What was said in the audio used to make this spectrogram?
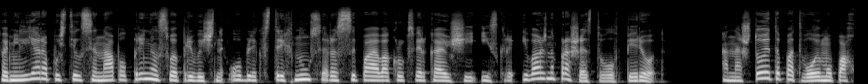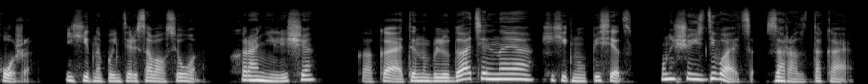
Фамильяр опустился на пол, принял свой привычный облик, встряхнулся, рассыпая вокруг сверкающие искры, и важно прошествовал вперед. «А на что это, по-твоему, похоже?» — ехидно поинтересовался он. «Хранилище?» «Какая ты наблюдательная!» — хихикнул писец. «Он еще издевается, зараза такая!»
